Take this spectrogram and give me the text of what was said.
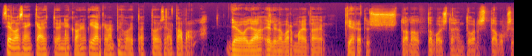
sellaiseen käyttöön, joka on niin järkevämpi hoitaa toisella tavalla. Joo, ja Elina varmaan jotain kierrätystaloutta voisi tähän tuoda sitä avuksi.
